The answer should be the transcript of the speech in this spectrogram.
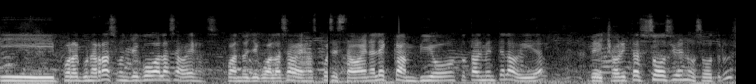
y por alguna razón llegó a las abejas. Cuando llegó a las abejas, pues esta vaina le cambió totalmente la vida. De hecho, ahorita es socio de nosotros.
